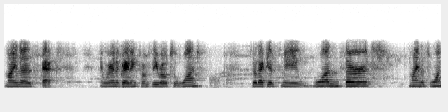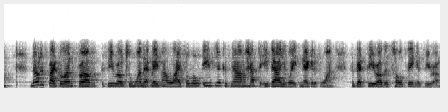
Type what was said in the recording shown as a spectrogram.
minus x. And we're integrating from 0 to 1. So that gives me one third minus 1. Notice by going from 0 to 1, that made my life a little easier because now I don't have to evaluate negative 1. Because at 0, this whole thing is 0.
